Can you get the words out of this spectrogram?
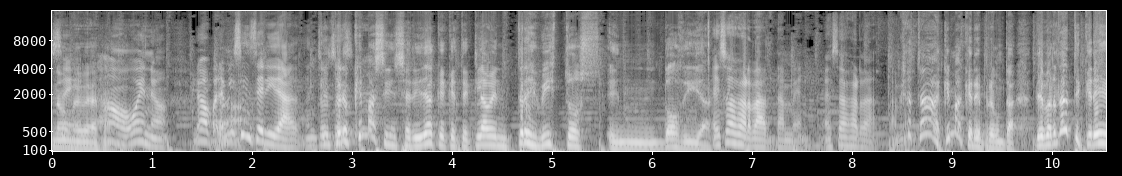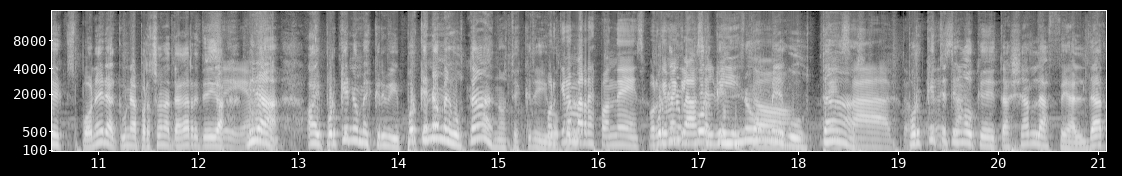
no me veas mal. No, bueno. No, para mí Ah. sinceridad. ¿Qué- Entonces, Pero qué más sinceridad que que te claven tres vistos en dos días. Eso es verdad también. Eso es verdad Ya también. está, ¿qué más querés preguntar? ¿De verdad te querés exponer a que una persona te agarre y te diga, Sí, mira, ay, ¿por qué no me escribís? ¿Por qué no me gustás? No te escribo. ¿Por qué no me respondés? ¿Por, ¿Por qué me no- clavas el porque visto? no me gustás. Exacto. ¿Por qué te exacto. tengo que detallar la fealdad?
